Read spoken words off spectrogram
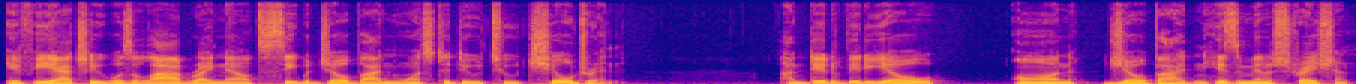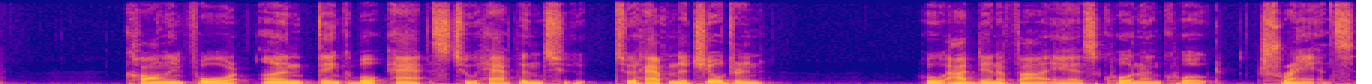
if he actually was alive right now to see what Joe Biden wants to do to children. I did a video on Joe Biden, his administration, calling for unthinkable acts to happen to, to happen to children who identify as quote unquote trans.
